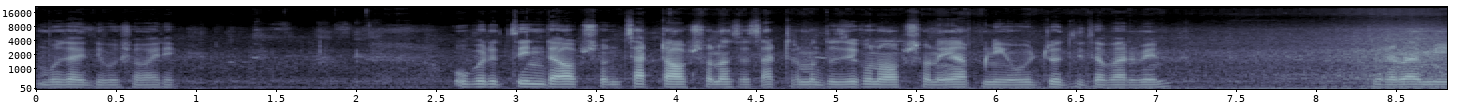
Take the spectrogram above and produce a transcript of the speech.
বুঝাই দিব সবাইকে উপরে তিনটা অপশন চারটা অপশন আছে। চারটার মধ্যে যে কোনো অপশনে আপনি উইড্রো দিতে পারবেন। ধরেন আমি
